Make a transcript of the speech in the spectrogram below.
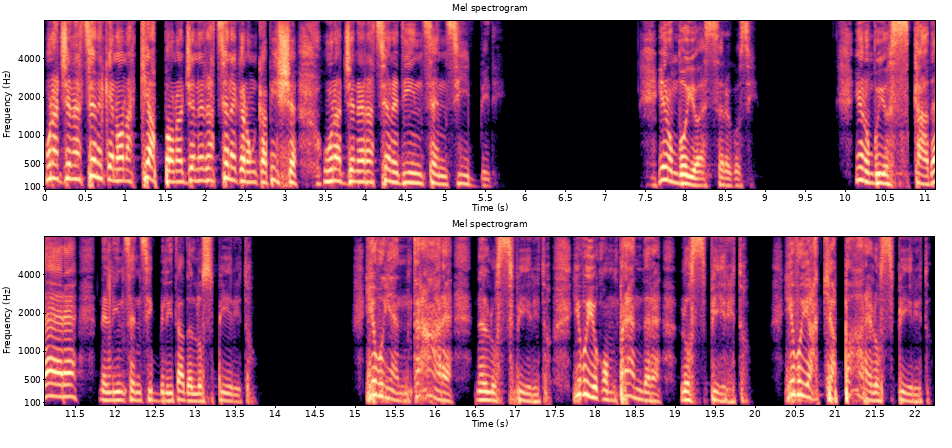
una generazione che non acchiappa, una generazione che non capisce, una generazione di insensibili. Io non voglio essere così. Io non voglio scadere nell'insensibilità dello spirito. Io voglio entrare nello spirito, io voglio comprendere lo spirito, io voglio acchiappare lo spirito.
